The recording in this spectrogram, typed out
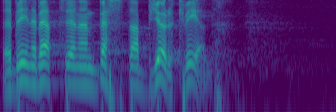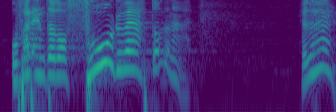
Det brinner bättre än den bästa björkved. Och varenda dag får du äta av den här. Eller hur?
